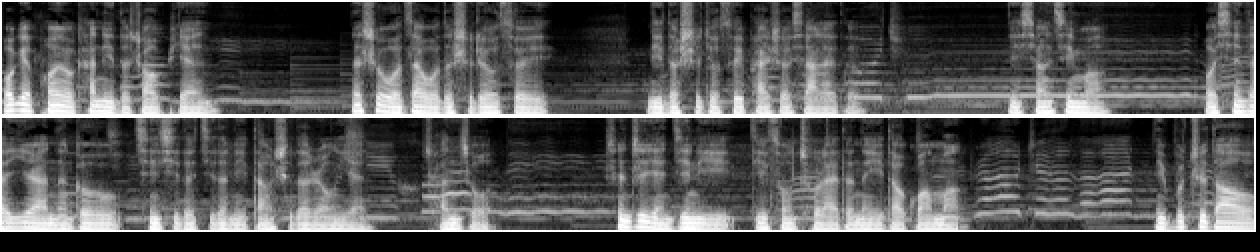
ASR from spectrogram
我给朋友看你的照片，那是我在我的十六岁，你的十九岁拍摄下来的。你相信吗？我现在依然能够清晰的记得你当时的容颜、穿着。甚至眼睛里递送出来的那一道光芒，你不知道，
